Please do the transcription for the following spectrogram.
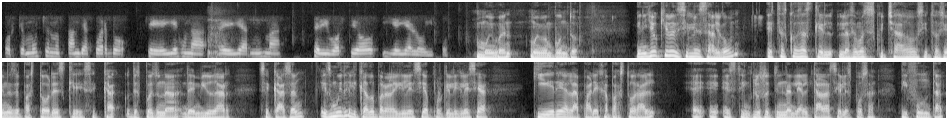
porque muchos no están de acuerdo que ella es una, ella misma se divorció y ella lo hizo. Muy buen, muy buen punto. Bien, yo quiero decirles algo. Estas cosas que los hemos escuchado, situaciones de pastores que se después de, una, de enviudar se casan, es muy delicado para la iglesia porque la iglesia quiere a la pareja pastoral, eh, eh, este, incluso tiene una lealtad hacia la esposa difunta.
